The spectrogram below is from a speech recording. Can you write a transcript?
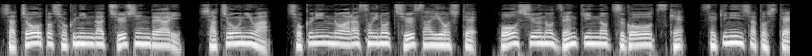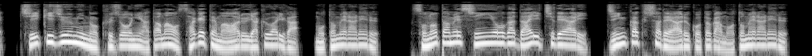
社長と職人が中心であり、社長には、職人の争いの仲裁をして、報酬の全金の都合をつけ、責任者として、地域住民の苦情に頭を下げて回る役割が求められる。そのため信用が第一であり、人格者であることが求められる。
